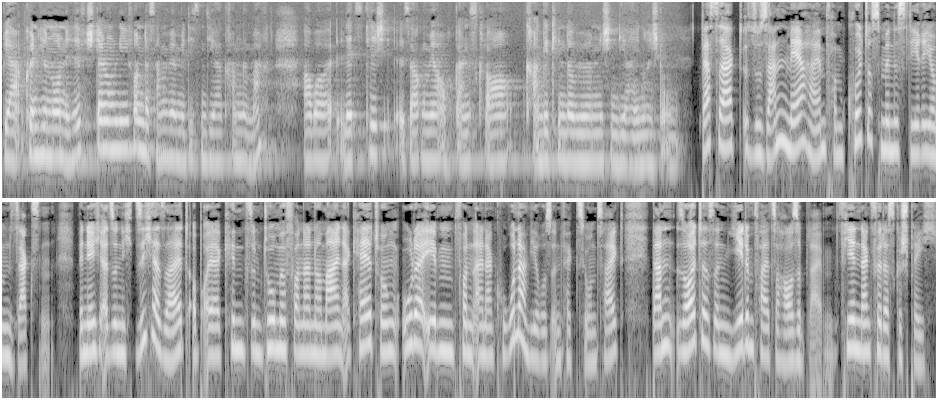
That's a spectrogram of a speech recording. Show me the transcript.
wir können hier nur eine Hilfestellung liefern, das haben wir mit diesem Diagramm gemacht. Aber letztlich sagen wir auch ganz klar, kranke Kinder gehören nicht in die Einrichtung. Das sagt Susanne Mehrheim vom Kultusministerium Sachsen. Wenn ihr euch also nicht sicher seid, ob euer Kind Symptome von einer normalen Erkältung oder eben von einer Coronavirus-Infektion zeigt, dann sollte es in jedem Fall zu Hause bleiben. Vielen Dank für das Gespräch.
